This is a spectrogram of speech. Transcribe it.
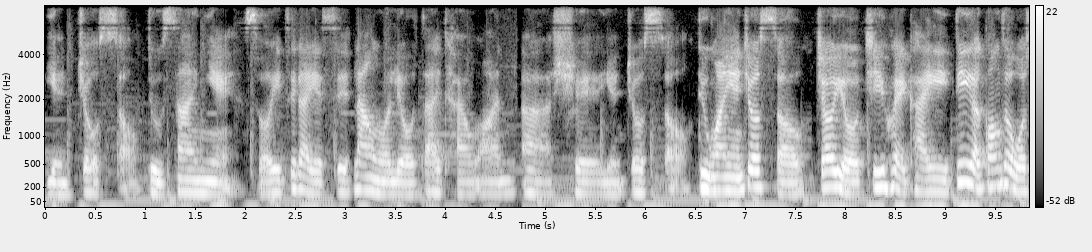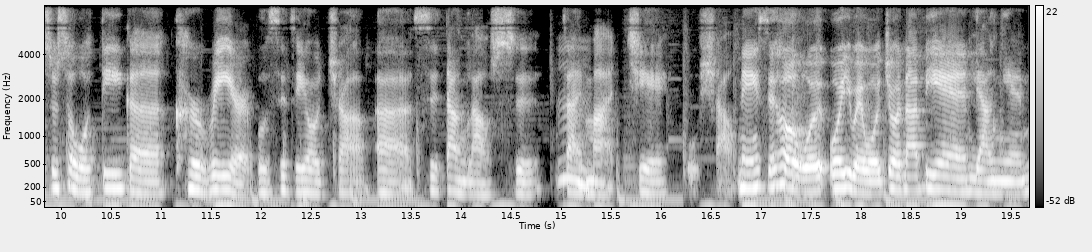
研究所，读三年，所以这个也是让我留在台湾啊、呃、学研究所。读完研究所就有机会可以第一个工作，我是说我第一个 career 不是只有 job，呃，是当老师在马街武校。嗯、那时候我我以为我就那边两年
